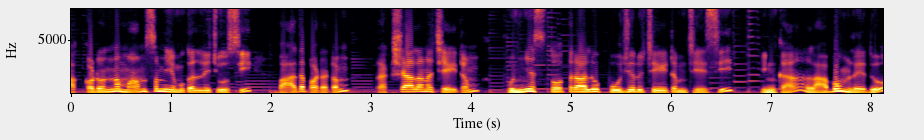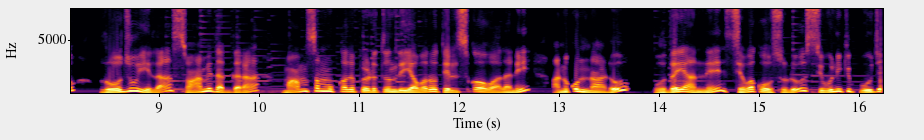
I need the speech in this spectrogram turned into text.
అక్కడున్న మాంసం ఎముకల్ని చూసి బాధపడటం ప్రక్షాళన చేయటం పుణ్యస్తోత్రాలు పూజలు చేయటం చేసి ఇంకా లాభం లేదు. రోజూ ఇలా స్వామి దగ్గర మాంసం ముక్కలు పెడుతుంది ఎవరో తెలుసుకోవాలని అనుకున్నాడు. ఉదయాన్నే శివకోసుడు శివునికి పూజ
